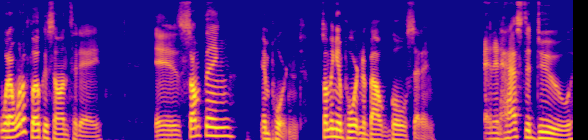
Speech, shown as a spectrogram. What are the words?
what I want to focus on today is something important, something important about goal setting, and it has to do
